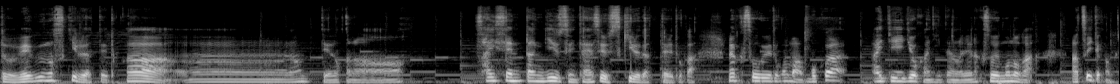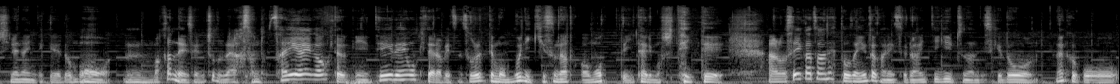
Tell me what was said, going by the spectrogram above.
例えばウェブのスキルだったりとか、うーん、なんていうのかな最先端技術に対するスキルだったりとか、なんかそういうところ、まあ僕は IT 業界にいたので、なんかそういうものがついたかもしれないんだけれども、うん、わかんないですよね。ちょっとね、その災害が起きた時に停電起きたら別にそれってもう無に帰すなとか思っていたりもしていて、あの、生活はね、当然豊かにする IT 技術なんですけど、なんかこ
